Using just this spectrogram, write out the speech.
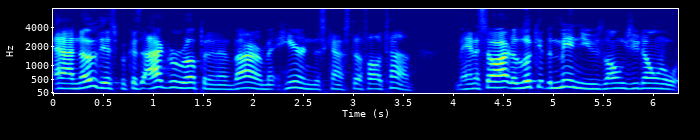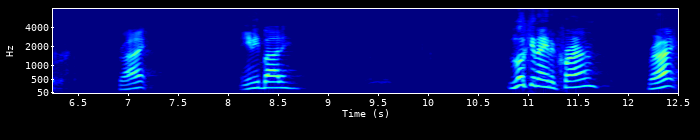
And I know this because I grew up in an environment hearing this kind of stuff all the time. Man, it's all right to look at the menu as long as you don't order, right? Anybody? Looking ain't a crime, right?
